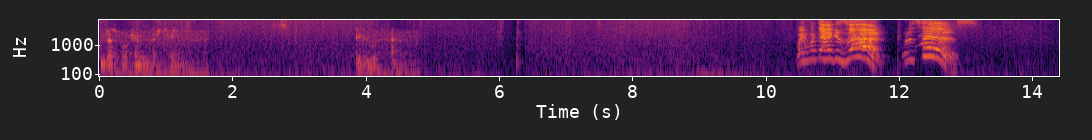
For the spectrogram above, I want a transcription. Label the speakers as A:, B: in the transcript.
A: I'm just watching the stream. Still a good fan.
B: Wait, what the heck is that? What is this?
